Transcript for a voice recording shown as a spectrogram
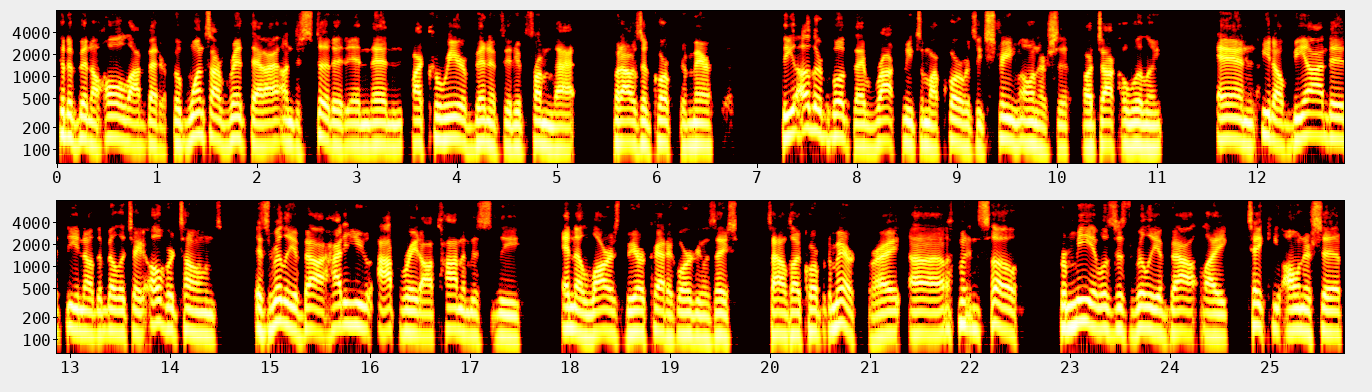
could have been a whole lot better. But once I read that, I understood it. And then my career benefited from that when I was in corporate America. The other book that rocked me to my core was Extreme Ownership by Jocko Willink. And, you know, beyond it, you know, the military overtones, it's really about how do you operate autonomously in a large bureaucratic organization? Sounds like corporate America, right? Uh, and so for me, it was just really about like taking ownership,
